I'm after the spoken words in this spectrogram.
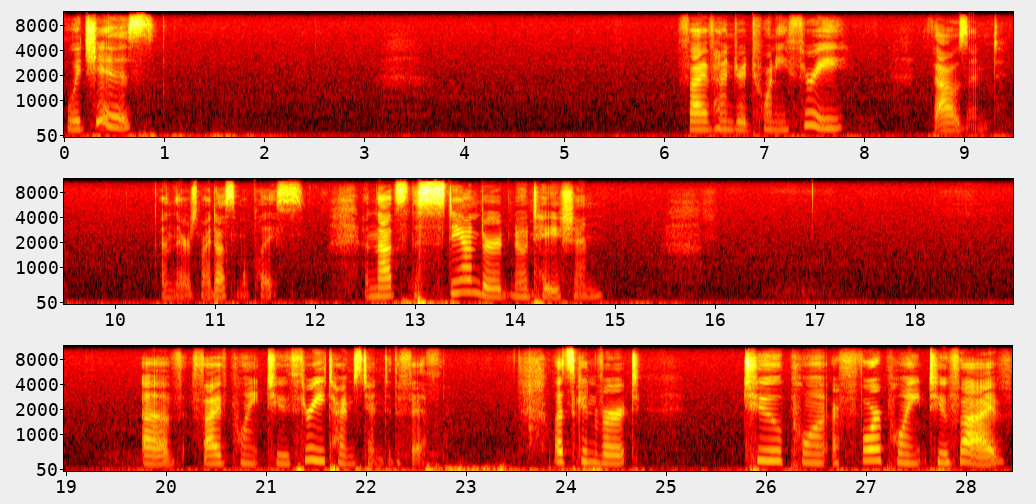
which is five hundred twenty-three thousand. And there's my decimal place. And that's the standard notation of 5.23 times 10 to the fifth. Let's convert 2 point, or 4.25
